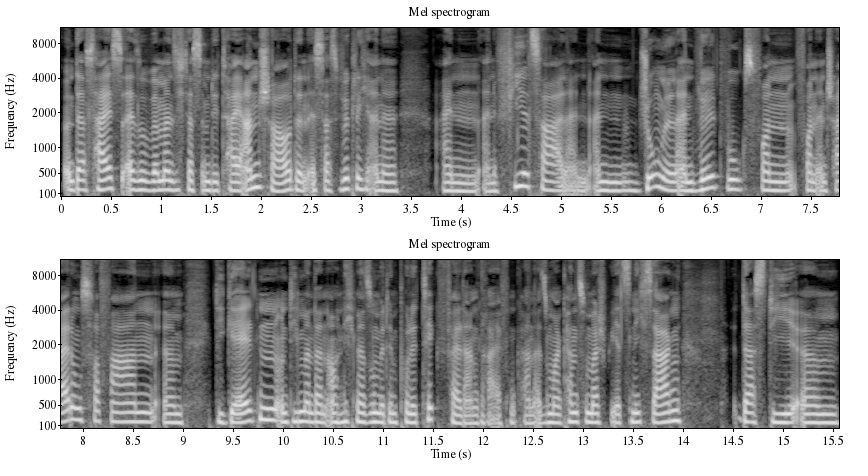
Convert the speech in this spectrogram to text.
und das heißt also, wenn man sich das im Detail anschaut, dann ist das wirklich eine, ein, eine Vielzahl, ein, ein Dschungel, ein Wildwuchs von, von Entscheidungsverfahren, ähm, die gelten und die man dann auch nicht mehr so mit den Politikfeldern greifen kann. Also man kann zum Beispiel jetzt nicht sagen, dass die ähm,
